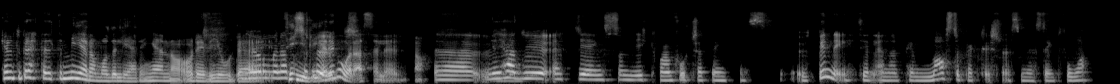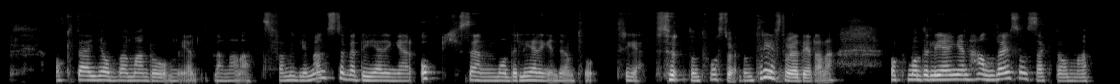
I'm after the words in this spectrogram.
Kan du inte berätta lite mer om modelleringen och det vi gjorde jo, tidigare i våras? Eller, ja. uh, vi hade ju ett gäng som gick vår fortsättningsutbildning till NLP Master Practitioner som är steg två. Och där jobbar man då med bland annat familjemönster, värderingar och sen modelleringen. Det är de, två, tre, de, två stora, de tre stora delarna. Och modelleringen handlar ju som sagt om att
